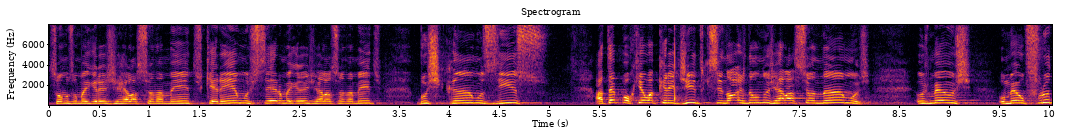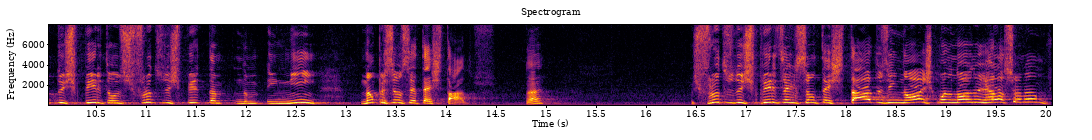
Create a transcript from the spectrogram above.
somos uma igreja de relacionamentos, queremos ser uma igreja de relacionamentos, buscamos isso. Até porque eu acredito que se nós não nos relacionamos, os meus, o meu fruto do Espírito, ou os frutos do Espírito em mim, não precisam ser testados. Né? Os frutos do Espírito eles são testados em nós quando nós nos relacionamos.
